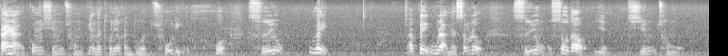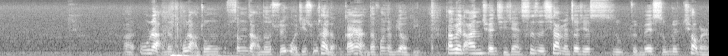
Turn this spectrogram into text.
感染弓形虫病的途径很多，处理或食用未啊被污染的生肉，食用受到隐形虫啊污染的土壤中生长的水果及蔬菜等，感染的风险比较低。但为了安全起见，试试下面这些食准备食物的窍门，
